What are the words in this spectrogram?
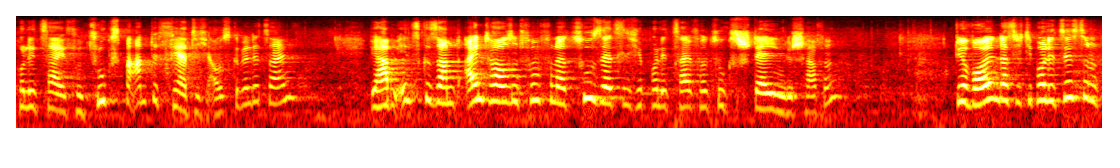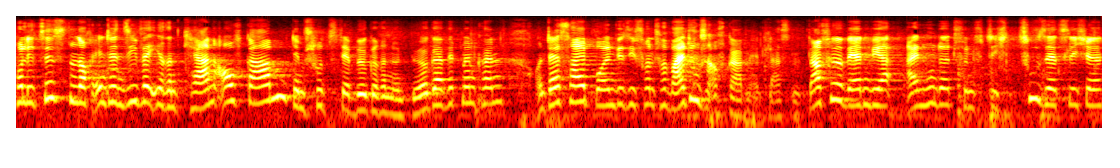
Polizeivollzugsbeamte fertig ausgebildet sein. Wir haben insgesamt 1.500 zusätzliche Polizeivollzugsstellen geschaffen. Wir wollen, dass sich die Polizistinnen und Polizisten noch intensiver ihren Kernaufgaben, dem Schutz der Bürgerinnen und Bürger, widmen können. Und deshalb wollen wir sie von Verwaltungsaufgaben entlasten. Dafür werden wir 150 zusätzliche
